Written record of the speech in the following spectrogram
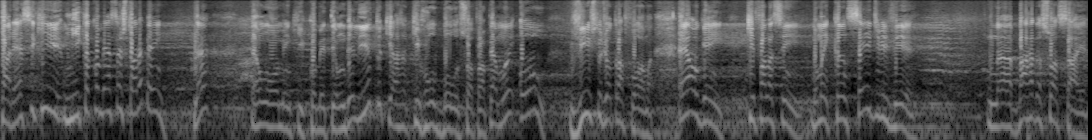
Parece que Mica começa a história bem, né? É um homem que cometeu um delito, que, que roubou sua própria mãe, ou, visto de outra forma, é alguém que fala assim: mamãe, cansei de viver na barra da sua saia.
